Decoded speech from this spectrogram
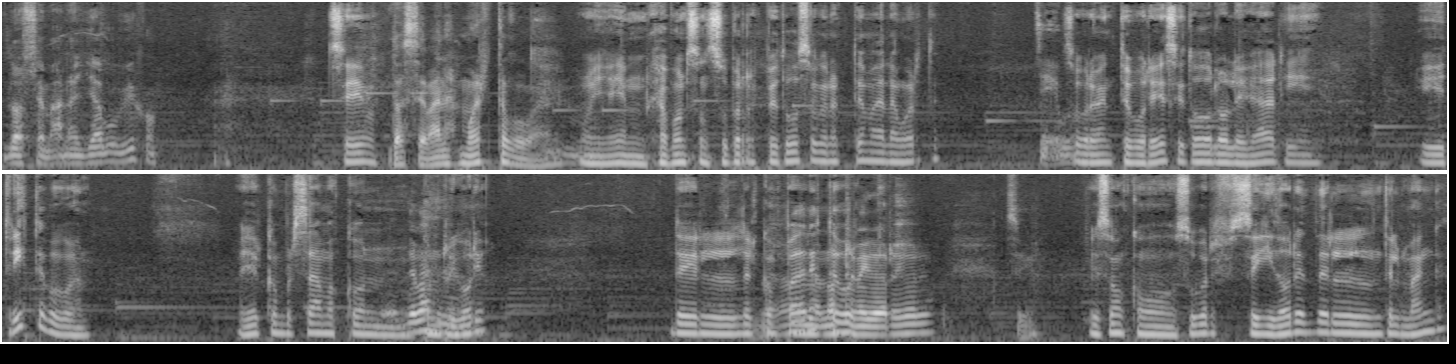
dos semanas ya, pues viejo. Sí. Dos semanas muerto, pues, weón. muy bien. En Japón son súper respetuosos con el tema de la muerte. Sí, pues. Seguramente por eso y todo lo legal y, y triste, pues, weón. Ayer conversábamos con, De con Rigorio. Del, del compadre este, Nuestro weón, amigo Rigorio. Sí. que somos como súper seguidores del, del manga.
